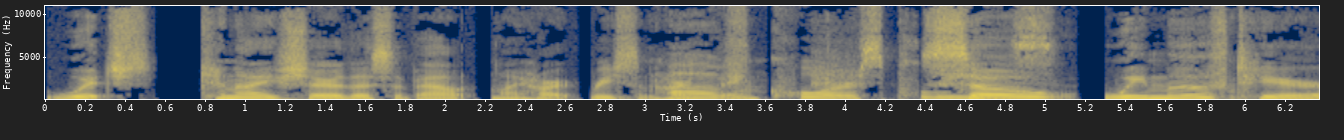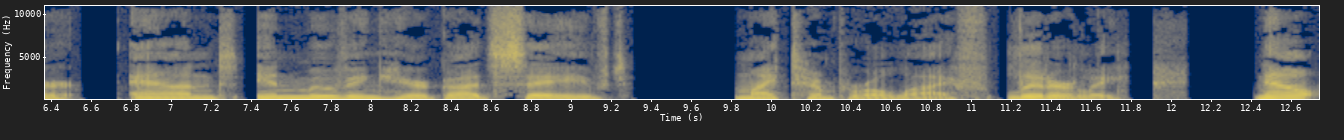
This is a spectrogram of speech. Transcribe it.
which can I share this about my heart recent heart of thing? Of course, please. So we moved here, and in moving here, God saved my temporal life, literally. Now,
